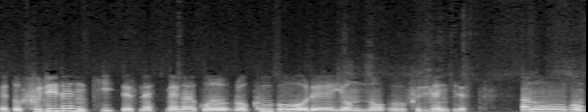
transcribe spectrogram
えっと、富士電機ですね。銘柄コード6504の富士電機です。あのも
